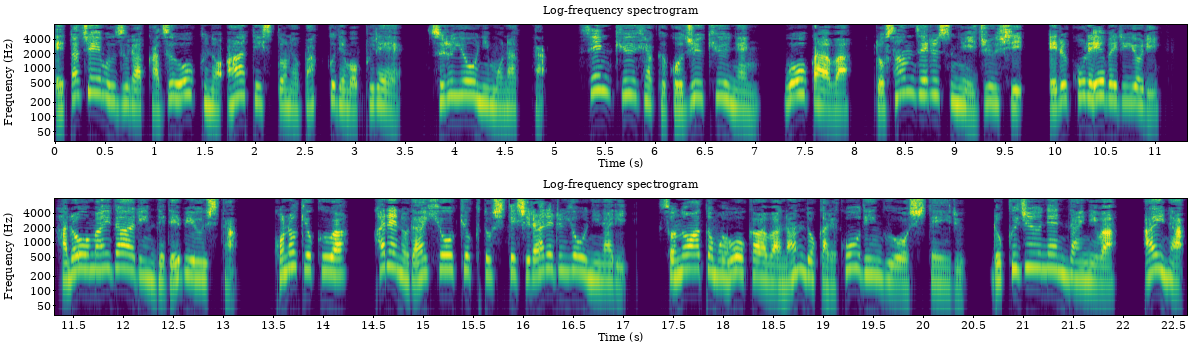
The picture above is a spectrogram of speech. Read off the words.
エタ・ジェームズら数多くのアーティストのバックでもプレイするようにもなった。1959年、ウォーカーはロサンゼルスに移住し、エルコレーベリより Hello My Darling でデビューした。この曲は彼の代表曲として知られるようになり、その後もウォーカーは何度かレコーディングをしている。60年代には、アイナ、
